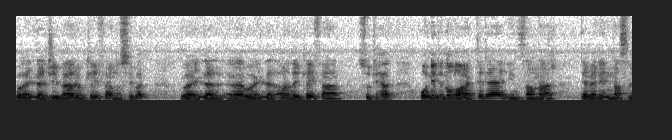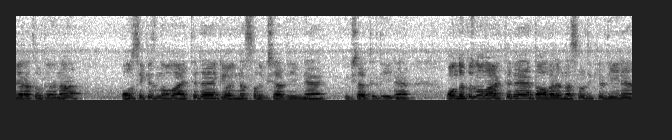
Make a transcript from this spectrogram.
ve illel cibalu keyfe nusibat ve illel ve illel ardı keyfe sutihat. 17 nolu ayette de insanlar devenin nasıl yaratıldığına 18 nolu ayette de göğün nasıl yükseldiğine, yükseltildiğine, 19 nolu ayette de dağların nasıl dikildiğine,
